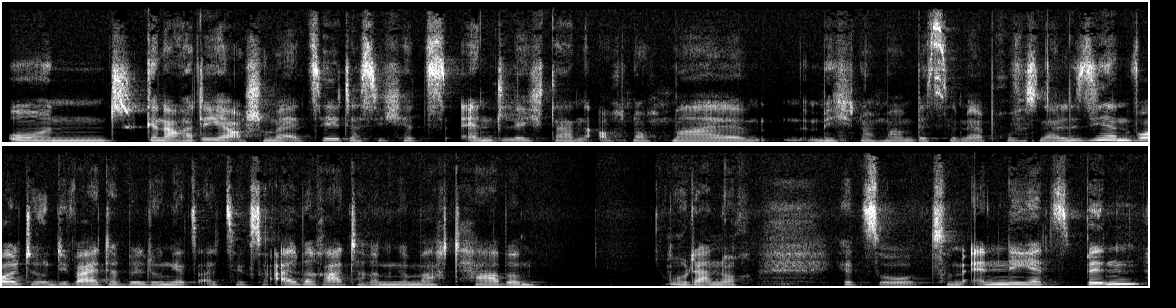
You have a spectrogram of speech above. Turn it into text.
Und genau, hatte ja auch schon mal erzählt, dass ich jetzt endlich dann auch noch mal mich noch mal ein bisschen mehr professionalisieren wollte und die Weiterbildung jetzt als Sexualberaterin gemacht habe. oder noch jetzt so zum Ende jetzt bin.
